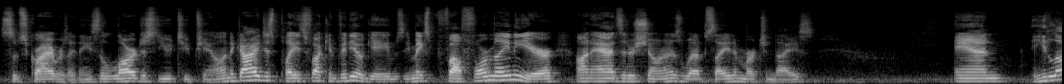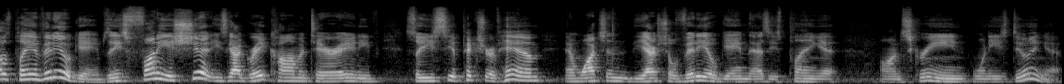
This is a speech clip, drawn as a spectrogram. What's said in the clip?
subscribers. I think he's the largest YouTube channel, and the guy just plays fucking video games. He makes about four million a year on ads that are shown on his website and merchandise. And he loves playing video games, and he's funny as shit. He's got great commentary, and he so you see a picture of him and watching the actual video game as he's playing it on screen when he's doing it.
